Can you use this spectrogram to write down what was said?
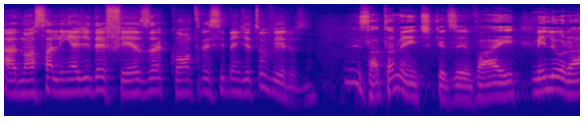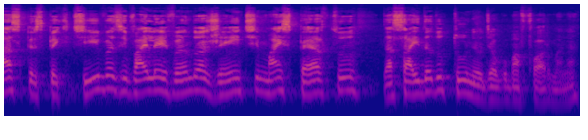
a nossa linha de defesa contra esse bendito vírus. Né? Exatamente, quer dizer, vai melhorar as perspectivas e vai levando a gente mais perto da saída do túnel de alguma forma, né?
